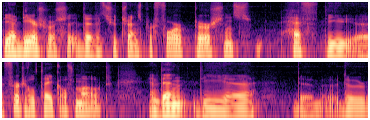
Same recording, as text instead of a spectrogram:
The idea was that it should transport four persons, have the uh, vertical takeoff mode, and then the, uh, the, the,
